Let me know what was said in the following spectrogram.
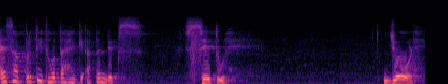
ऐसा प्रतीत होता है कि अपेंडिक्स सेतु है, जोड़ है।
